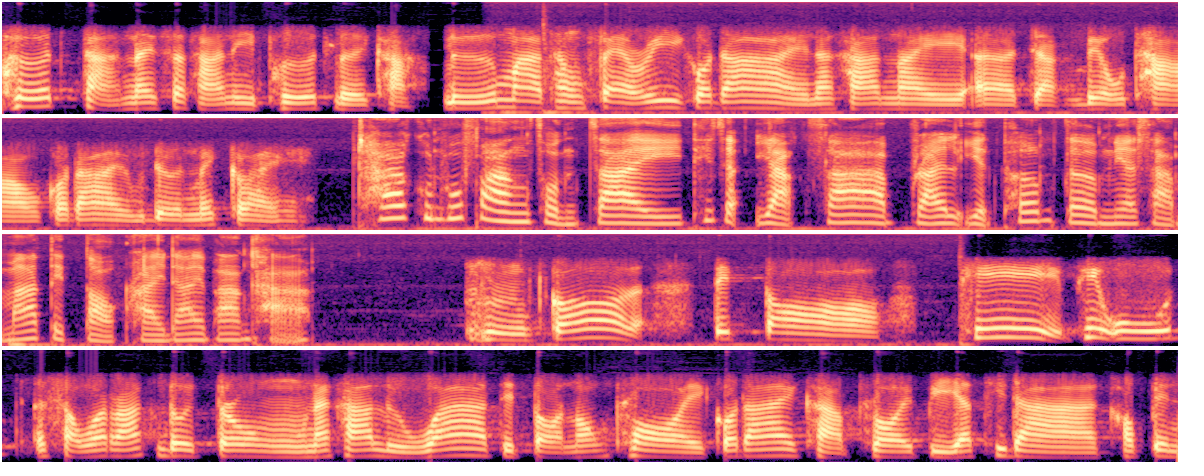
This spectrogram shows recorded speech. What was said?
เพิร์ทค่ะ ในสถานีเพิร์ทเลยค่ะ หรือมาทางแฟรี่ก็ได้นะคะ ในเอ่อจากเบลทาวก็ได้เดินไม่ไกล ถ้าคุณผู้ฟังสนใจที่จะอยากทราบรายละเอียดเพิ่มเติมเนี่ยสามารถติดต่อใครได้บ้างคะอืมก็ติดต่อพี่พี่อูดสาวรักษ์โดยตรงนะคะ หรือว่าติดต่อน้องพลอยก็ได้ค่ะพลอยปิยธิดาเขาเป็น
